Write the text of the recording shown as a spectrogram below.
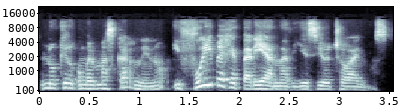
no quiero comer más carne, ¿no? Y fui vegetariana 18 años.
